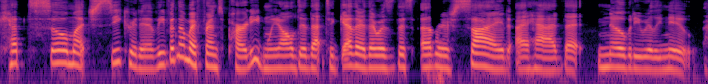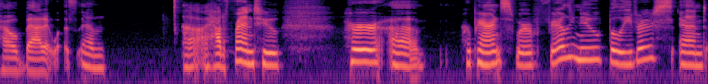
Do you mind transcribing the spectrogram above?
kept so much secretive. Even though my friends partied and we all did that together, there was this other side I had that nobody really knew how bad it was. And uh, I had a friend who, her, uh, her parents were fairly new believers and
